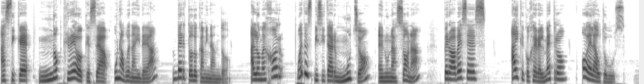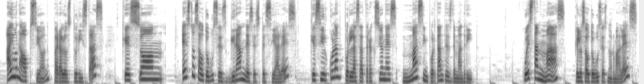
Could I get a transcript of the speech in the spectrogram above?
así que no creo que sea una buena idea ver todo caminando. A lo mejor puedes visitar mucho en una zona, pero a veces hay que coger el metro o el autobús. Hay una opción para los turistas que son estos autobuses grandes especiales que circulan por las atracciones más importantes de Madrid. Cuestan más que los autobuses normales,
